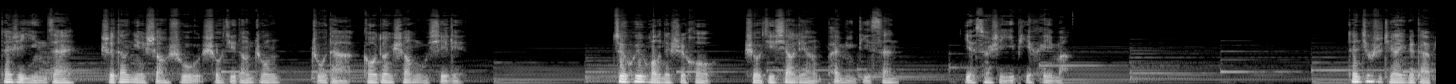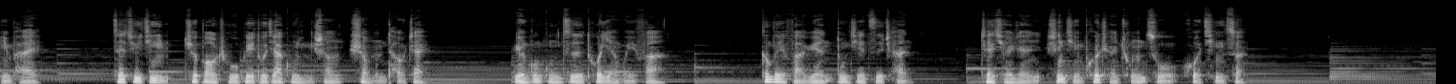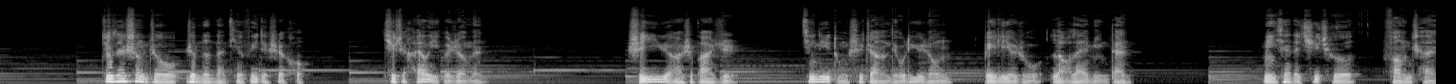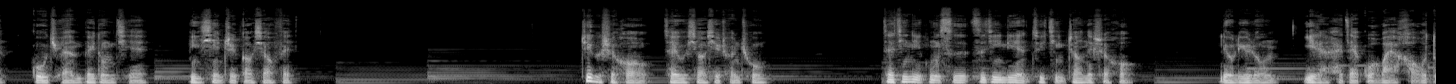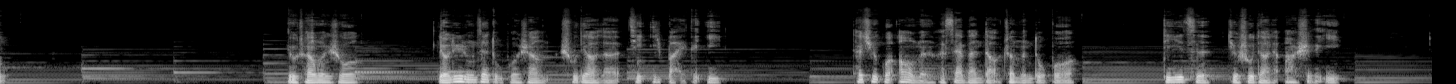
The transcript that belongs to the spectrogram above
但是赢在是当年少数手机当中主打高端商务系列。最辉煌的时候，手机销量排名第三，也算是一匹黑马。但就是这样一个大品牌，在最近却爆出被多家供应商上门讨债，员工工资拖延未发，更被法院冻结资产，债权人申请破产重组或清算。就在上周热门满天飞的时候，其实还有一个热门。十一月二十八日，金立董事长刘丽荣被列入老赖名单，名下的汽车、房产。股权被冻结，并限制高消费。这个时候才有消息传出，在经历公司资金链最紧张的时候，刘丽蓉依然还在国外豪赌。有传闻说，刘丽蓉在赌博上输掉了近一百个亿。她去过澳门和塞班岛专门赌博，第一次就输掉了二十个亿。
